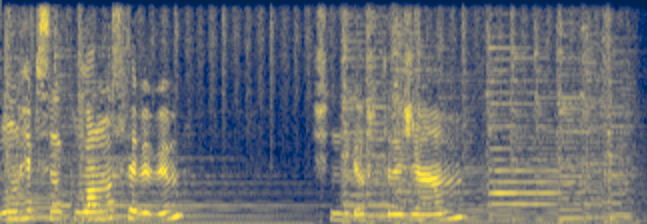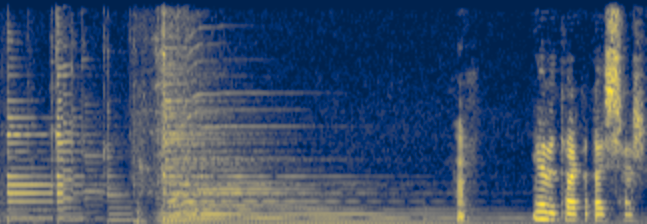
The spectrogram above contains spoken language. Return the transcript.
bunun hepsini kullanma sebebim şimdi göstereceğim. Evet arkadaşlar.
